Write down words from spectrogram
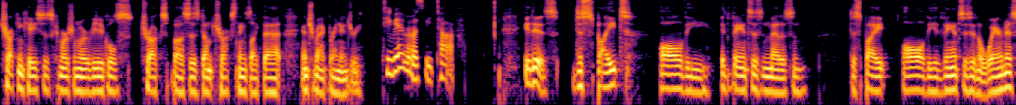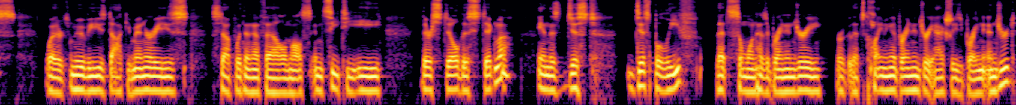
trucking cases, commercial motor vehicles, trucks, buses, dump trucks, things like that, and traumatic brain injury. TBI must be tough. It is. Despite all the advances in medicine, despite all the advances in awareness, whether it's movies, documentaries, stuff with NFL and all in CTE, there's still this stigma and this just disbelief that someone has a brain injury or that's claiming a brain injury actually is brain injured.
